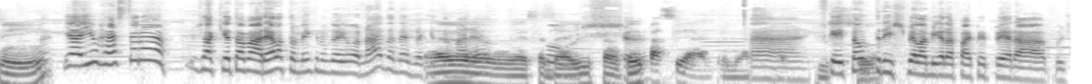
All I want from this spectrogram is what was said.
Sim. Né? E aí o resto era jaqueta amarela também, que não ganhou nada, né? Jaqueta é, amarela. Essa Poxa. daí só veio passear. Ai, fiquei tão triste pela amiga da Pai Peperabos.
